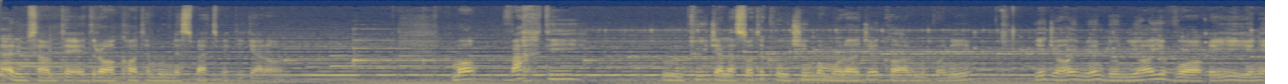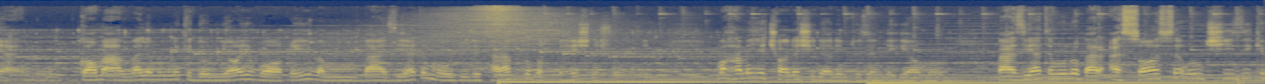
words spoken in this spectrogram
نریم سمت ادراکاتمون نسبت به دیگران. ما وقتی توی جلسات کوچینگ با مراجع کار می‌کنیم یه جاهایی میایم دنیای واقعی یعنی گام اولمون اینه که دنیای واقعی و وضعیت موجود طرف رو بهش نشون میدیم. ما همه یه چالشی داریم تو زندگیامون وضعیتمون رو بر اساس اون چیزی که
